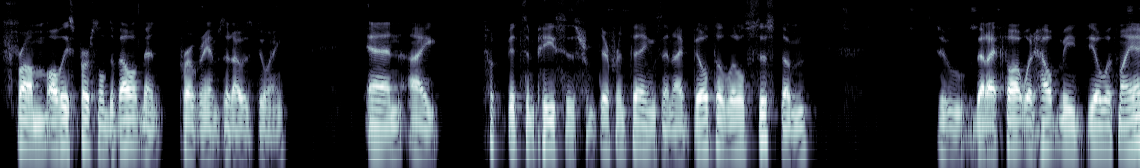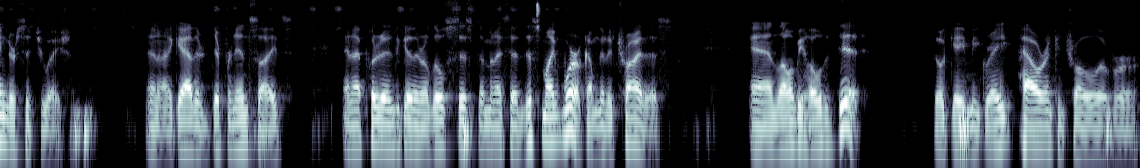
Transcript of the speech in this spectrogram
from all these personal development programs that I was doing, and I took bits and pieces from different things, and I built a little system to that I thought would help me deal with my anger situation. And I gathered different insights and I put it in together in a little system. And I said, this might work. I'm going to try this. And lo and behold, it did. So it gave me great power and control over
